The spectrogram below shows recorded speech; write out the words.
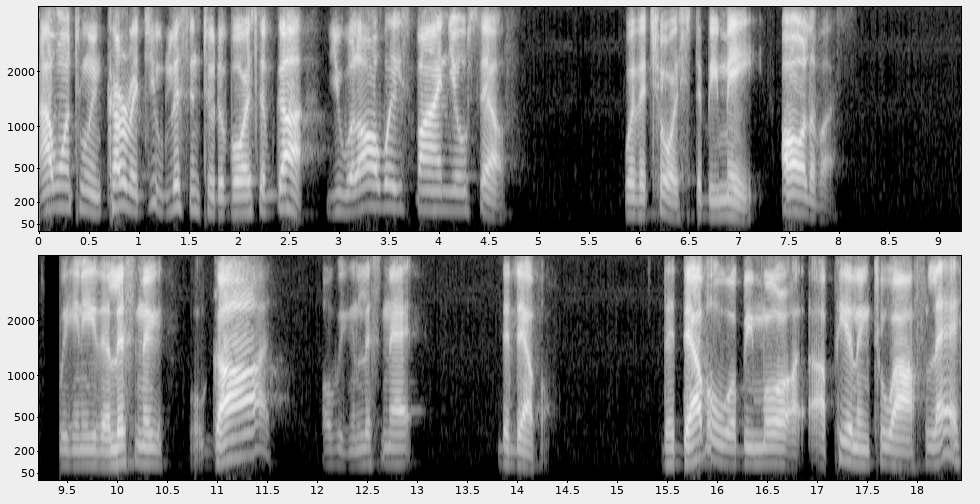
I want to encourage you listen to the voice of God. You will always find yourself with a choice to be made. All of us. We can either listen to God or we can listen to the devil. The devil will be more appealing to our flesh.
